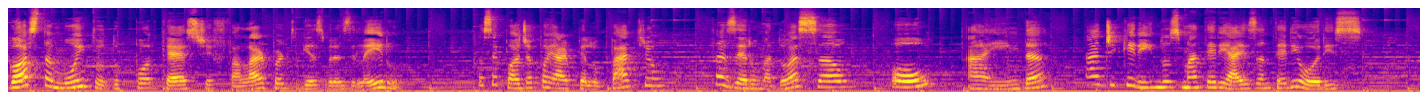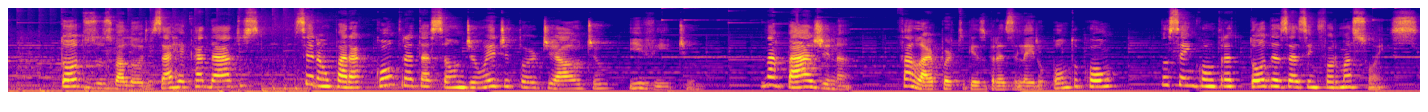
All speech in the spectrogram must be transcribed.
Gosta muito do podcast Falar Português Brasileiro? Você pode apoiar pelo Patreon, fazer uma doação ou, ainda, adquirindo os materiais anteriores. Todos os valores arrecadados serão para a contratação de um editor de áudio e vídeo. Na página falarportuguesbrasileiro.com você encontra todas as informações,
